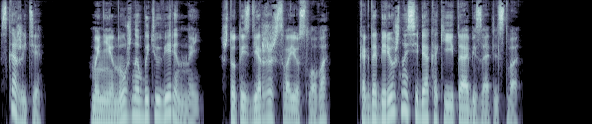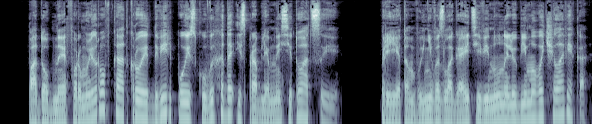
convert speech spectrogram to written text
Скажите, мне нужно быть уверенной, что ты сдержишь свое слово, когда берешь на себя какие-то обязательства. Подобная формулировка откроет дверь поиску выхода из проблемной ситуации. При этом вы не возлагаете вину на любимого человека.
